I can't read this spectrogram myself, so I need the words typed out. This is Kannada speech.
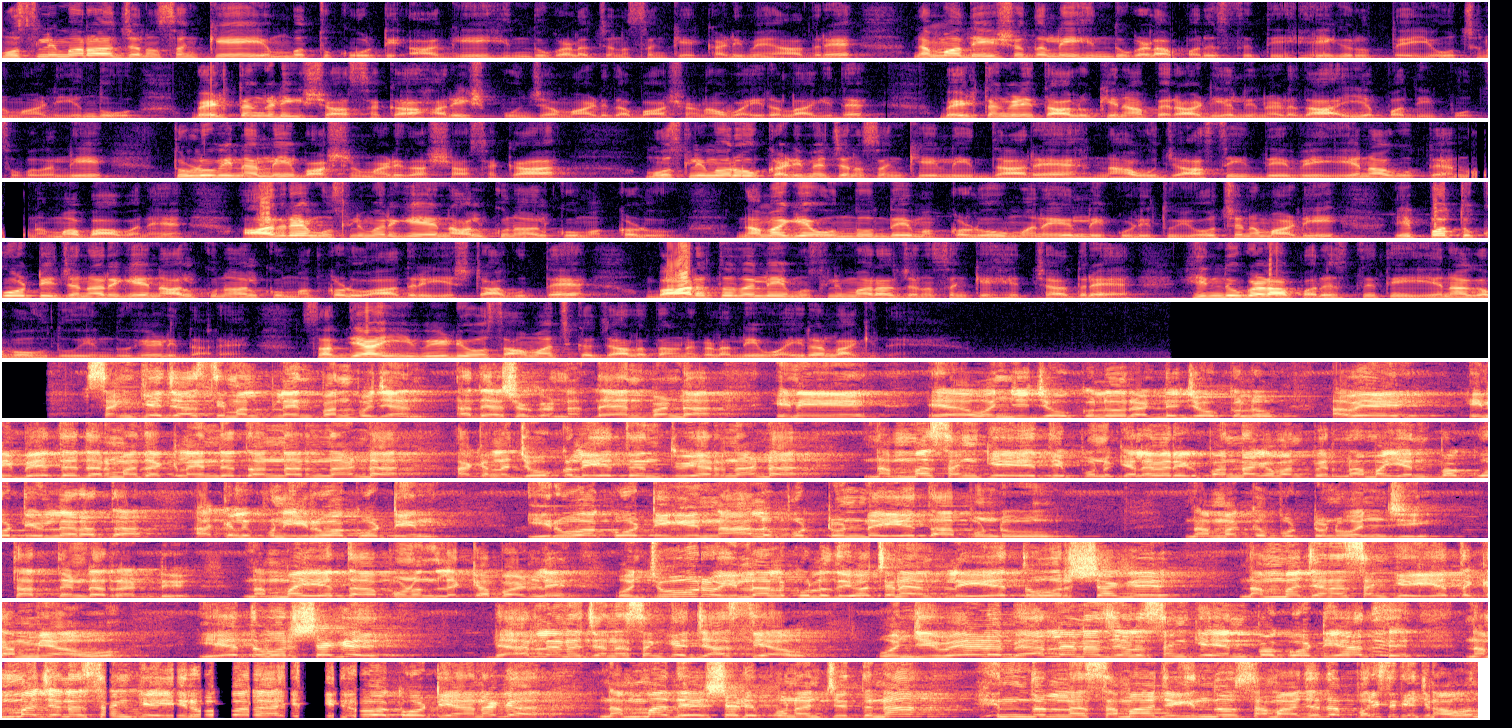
ಮುಸ್ಲಿಮರ ಜನಸಂಖ್ಯೆ ಎಂಬತ್ತು ಕೋಟಿ ಆಗಿ ಹಿಂದೂಗಳ ಜನಸಂಖ್ಯೆ ಕಡಿಮೆ ಆದರೆ ನಮ್ಮ ದೇಶದಲ್ಲಿ ಹಿಂದೂಗಳ ಪರಿಸ್ಥಿತಿ ಹೇಗಿರುತ್ತೆ ಯೋಚನೆ ಮಾಡಿ ಎಂದು ಬೆಳ್ತಂಗಡಿ ಶಾಸಕ ಹರೀಶ್ ಪೂಂಜಾ ಮಾಡಿದ ಭಾಷಣ ವೈರಲ್ ಆಗಿದೆ. ಬೆಳ್ತಂಗಡಿ ತಾಲೂಕಿನ ಪೆರಾಡಿಯಲ್ಲಿ ನಡೆದ ಅಯ್ಯಪ್ಪ ದೀಪೋತ್ಸವದಲ್ಲಿ ತುಳುವಿನಲ್ಲಿ ಭಾಷಣ ಮಾಡಿದ ಶಾಸಕ, ಮುಸ್ಲಿಮರು ಕಡಿಮೆ ಜನಸಂಖ್ಯೆಯಲ್ಲಿ ಇದ್ದಾರೆ, ನಾವು ಜಾಸ್ತಿ ಇದ್ದೇವೆ, ಏನಾಗುತ್ತೆ ಅನ್ನೋದು ನಮ್ಮ ಭಾವನೆ. ಆದರೆ ಮುಸ್ಲಿಮರಿಗೆ ನಾಲ್ಕು ನಾಲ್ಕು ಮಕ್ಕಳು, ನಮಗೆ ಒಂದೊಂದೇ ಮಕ್ಕಳು ಮನೆಯಲ್ಲಿ ಕುಳಿತು ಯೋಚನೆ ಮಾಡಿ ಇಪ್ಪತ್ತು ಕೋಟಿ ಜನರಿಗೆ ನಾಲ್ಕು ನಾಲ್ಕು ಮಕ್ಕಳು ಆದರೆ ಎಷ್ಟಾಗುತ್ತೆ? ಭಾರತದಲ್ಲಿ ಮುಸ್ಲಿಮರ ಜನಸಂಖ್ಯೆ ಹೆಚ್ಚಾದರೆ ಹಿಂದೂಗಳ ಪರಿಸ್ಥಿತಿ ಏನಾಗಬಹುದು ಎಂದು ಹೇಳಿದ್ದಾರೆ. ಸದ್ಯ ಈ ವಿಡಿಯೋ ಸಾಮಾಜಿಕ ಜಾಲತಾಣಗಳಲ್ಲಿ ವೈರಲ್ ಆಗಿದೆ. ಸಂಖ್ಯೆ ಜಾಸ್ತಿ ಮಲ್ಪಲೇನ್ ಪನ್ಪುಜಾನ್ ಅದೇ ಅಶೋಕಣ್ಣ. ದಯಾನ್ ಪಂಡ ಇನಿ ಒಂಜಿ ಜೋಕುಲು, ರಡ್ಡು ಜೋಕುಲು, ಅವೇ, ಇನಿ ಬೇತೆ ಧರ್ಮ ದಕ್ಲೆಂದೆ ತೊಂದರ್ನಾಂಡ ಅಕಲ್ನ ಜೋಕುಲು ಏತೆನ್ ತುಯರ್ನಾಂಡ ನಮ್ಮ ಸಂಖ್ಯೆ ಏತಿಪ್ಪುನು ಕೆಲವರಿಗೆ ಪನ್ನಾಗ ಪನ್ಪಿರು ನಮ್ಮ ಎನ್ಪ ಕೋಟಿ ಉಳ್ಳರತ ಅಕಲಿಪ್ಪುನು ಇರುವ ಕೋಟಿನ್. ಇರುವ ಕೋಟಿಗೆ ನಾಲು ಪುಟ್ಟುಂಡ ಏತಾಪುಂಡು ನಮಕ್ ಪುಟ್ಟುಂಡು ಒಂಜಿ, ತತ್ತಂಡ ರಡ್ಡು. ನಮ್ಮ ಏತಾಪುಂಡು ಲೆಕ್ಕ ಪಾಡ್ಲಿ ಒಂಚೂರು ಇಲ್ಲಲ್ ಕುಲದ ಯೋಚನೆ ಅನ್ಪಲಿ, ಏತು ವರ್ಷಗ್ ನಮ್ಮ ಜನಸಂಖ್ಯೆ ಏತ ಕಮ್ಮಿ ಆವು, ಏತ ವರ್ಷಗ್ ಬ್ಯಾರ್ಲೆನ ಜನಸಂಖ್ಯೆ ಜಾಸ್ತಿ ಆವು. ಒಂಜಿ ವೇಳೆ ಬ್ಯಾರ್ಲೆನ ಜನಸಂಖ್ಯೆ ಎನ್ಪ ಕೋಟಿ ಆದ, ನಮ್ಮ ಜನಸಂಖ್ಯೆ ಇರುವ ಇರುವ ಕೋಟಿ ಅನಗ ನಮ್ಮ ದೇಶ ಪುನಂಚಿತ್ನ ಹಿಂದುಲ್ನ ಸಮಾಜ, ಹಿಂದೂ ಸಮಾಜದ ಪರಿಸ್ಥಿತಿ ನಾವು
